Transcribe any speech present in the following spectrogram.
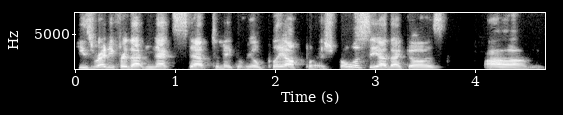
he's ready for that next step to make a real playoff push. But we'll see how that goes. Um,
